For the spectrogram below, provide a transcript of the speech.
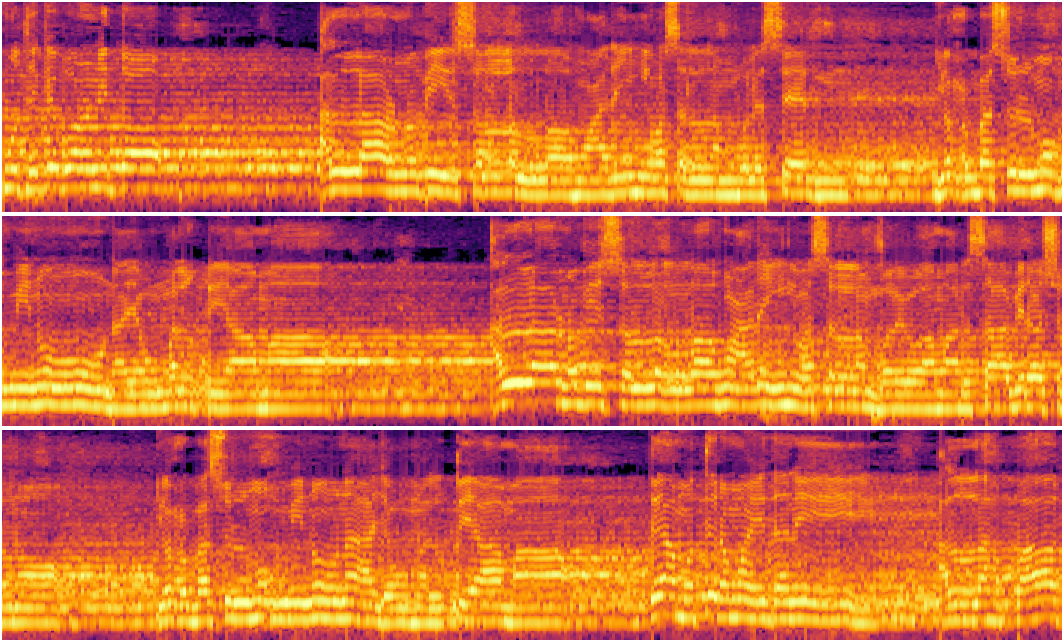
আনহু থেকে বর্ণিত। আল্লাহর নবী সাল্লাল্লাহু আলাইহি ওয়াসাল্লাম বলেছেন, ইউহবাসুল মুমিনুনা ইয়াউমাল কিয়ামা। আল্লাহর নবী সাল্লাল্লাহু আলাইহি ওয়াসাল্লাম বলে, ও আমার সাহাবীরা, শোনো, ইউহবাসুল মুমিনুনা ইয়াউমাল কিয়ামা। কিয়ামতের ময়দানে আল্লাহ পাক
